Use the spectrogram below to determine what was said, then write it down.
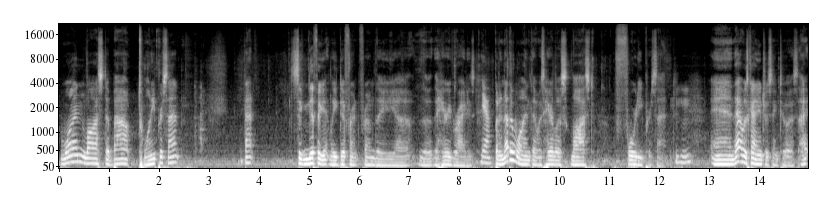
One lost about 20%. Not significantly different from the, uh, the, the hairy varieties. Yeah. But another one that was hairless lost 40%. hmm And that was kind of interesting to us. I,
